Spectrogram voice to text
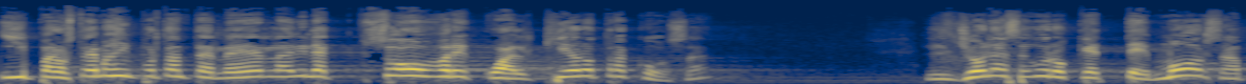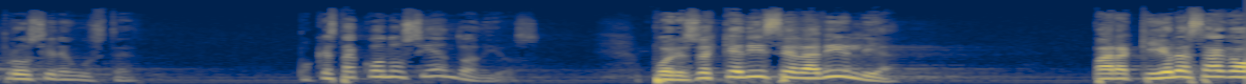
y para usted es más importante leer la Biblia sobre cualquier otra cosa, yo le aseguro que temor se va a producir en usted, porque está conociendo a Dios. Por eso es que dice la Biblia, para que yo les haga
